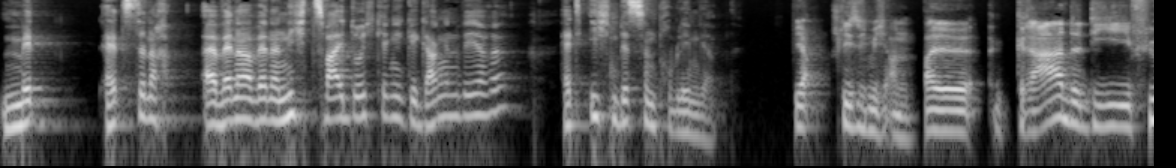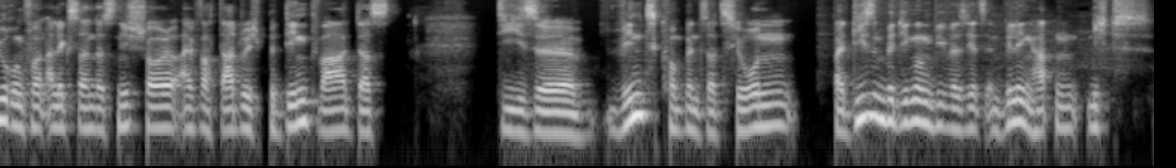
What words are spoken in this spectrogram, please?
Mit, hättest du nach, äh, wenn er, wenn er nicht zwei Durchgänge gegangen wäre, hätte ich ein bisschen ein Problem gehabt. Ja, schließe ich mich an, weil gerade die Führung von Alexander Snischol einfach dadurch bedingt war, dass diese Windkompensation bei diesen Bedingungen, wie wir es jetzt in Willing hatten, nicht,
